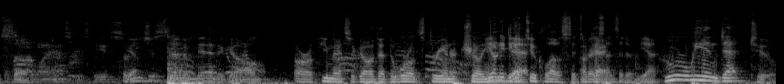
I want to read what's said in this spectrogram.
So. I want to ask you, Steve. So Yeah. you just said a minute ago, or a few minutes ago, that the world's 300 trillion You don't need to get too close. It's very Okay. sensitive, yeah. Who are we in debt to?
